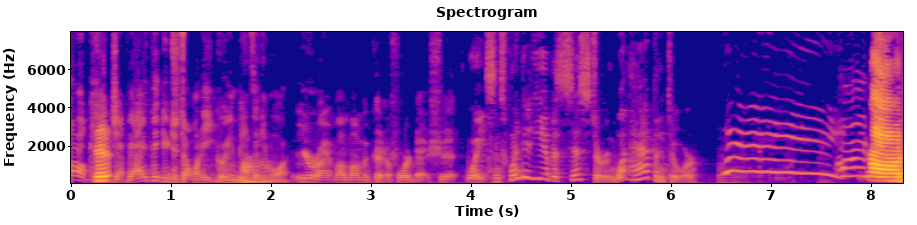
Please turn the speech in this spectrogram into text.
Okay, Th- Jeffy, I think you just don't want to eat green beans anymore. You're right, my mama couldn't afford that shit. Wait, since when did he have a sister, and what happened to her? Oh,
